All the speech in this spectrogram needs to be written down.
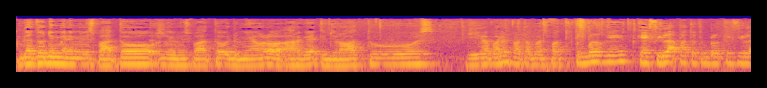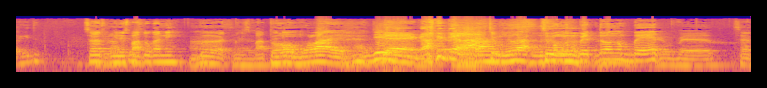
Enggak tuh dia milih-milih sepatu, milih sepatu demi Allah harganya 700. Gila padahal sepatu sepatu tebel kayak kayak villa, sepatu tebel kayak villa gitu. Set, milih sepatu kan nih. Bet, milih sepatu Tuh mulai anjing. Eh, kagak. Orang Cuma, cuma ngebet doang ngebet. Ngebet. Set,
